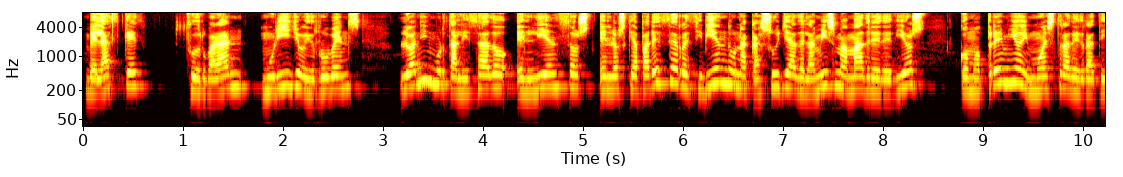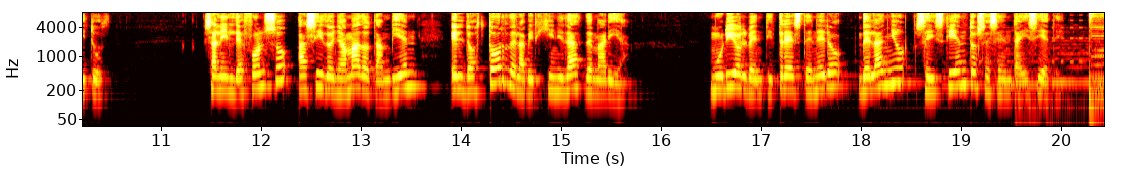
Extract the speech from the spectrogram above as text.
Velázquez Zurbarán, Murillo y Rubens lo han inmortalizado en lienzos en los que aparece recibiendo una casulla de la misma Madre de Dios como premio y muestra de gratitud. San Ildefonso ha sido llamado también el doctor de la virginidad de María. Murió el 23 de enero del año 667.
